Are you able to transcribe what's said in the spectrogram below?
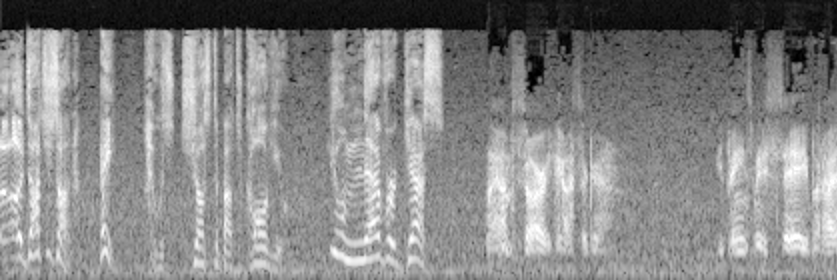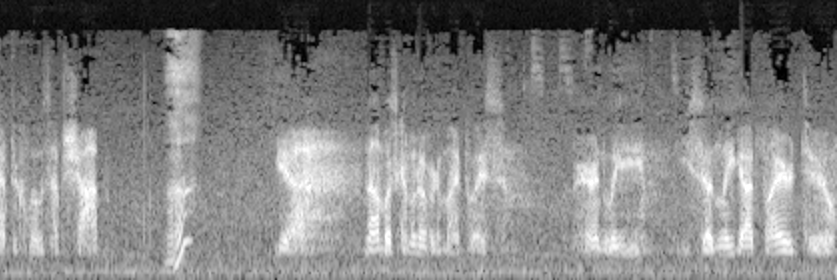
Uh, Adachi-san! Hey! I was just about to call you. You'll never guess. I'm sorry, Kasuga. It pains me to say, but I have to close up shop. Huh? Yeah, Nanba's coming over to my place. Apparently, he suddenly got fired too.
